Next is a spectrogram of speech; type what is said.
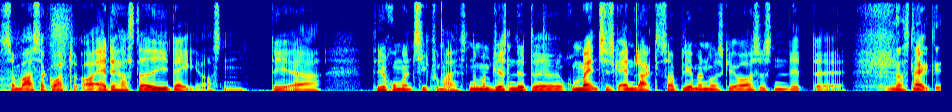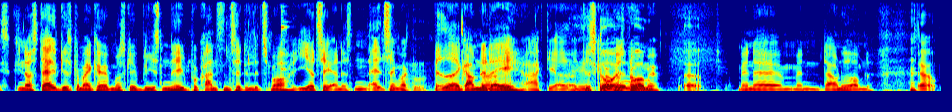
som var så godt, og er det her stadig i dag? Og sådan. Det er, det er romantik for mig. Så når man bliver sådan lidt øh, romantisk anlagt, så bliver man måske også sådan lidt... Øh, Nostalgisk. nostalgisk, og man kan måske blive sådan helt på grænsen til det lidt små irriterende. Sådan, alting var bedre i gamle Ja. dage, agtigt, og det skal man passe på med. Ja, Men, øh, men der er jo noget om det. ja.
